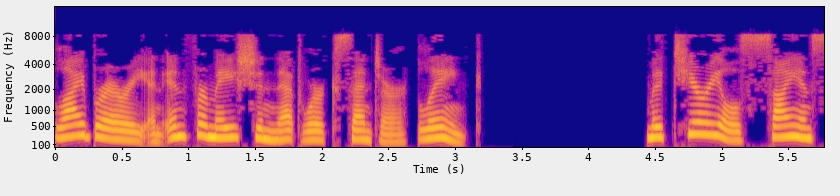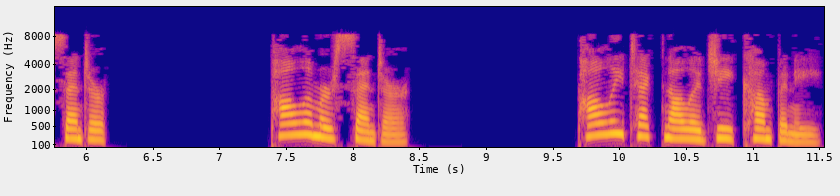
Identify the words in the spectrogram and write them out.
Library and Information Network Center Link. Materials Science Center. Polymer Center. Polytechnology Company.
